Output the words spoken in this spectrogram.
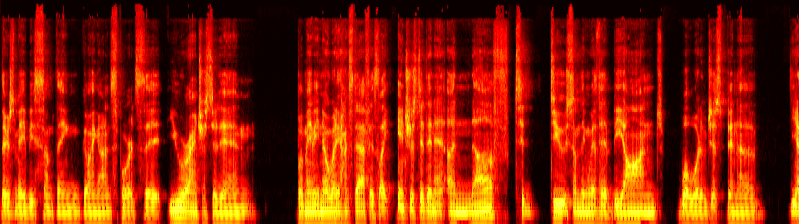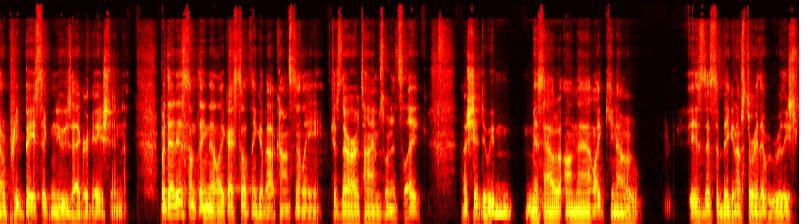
there's maybe something going on in sports that you are interested in, but maybe nobody on staff is like interested in it enough to do something with it beyond what would have just been a you know pretty basic news aggregation. But that is something that like i still think about constantly because there are times when it's like oh shit do we m- miss out on that? Like you know is this a big enough story that we really sh-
